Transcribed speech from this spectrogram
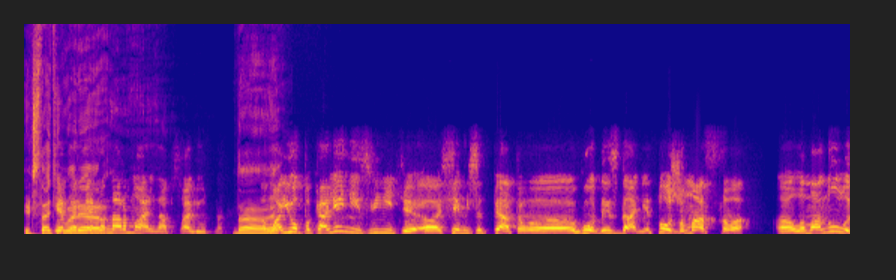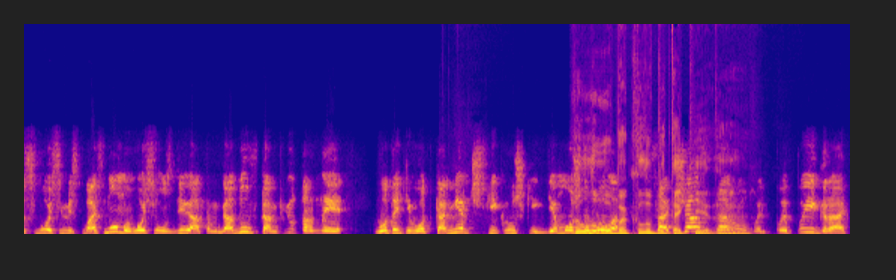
И, кстати это, говоря... Это нормально абсолютно. Да, Мое это... поколение, извините, 75-го года издания тоже массово ломанулось в 88-м и 89-м году в компьютерные вот эти вот коммерческие кружки, где можно клубы, было клубы за час такие, да. на рубль по поиграть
